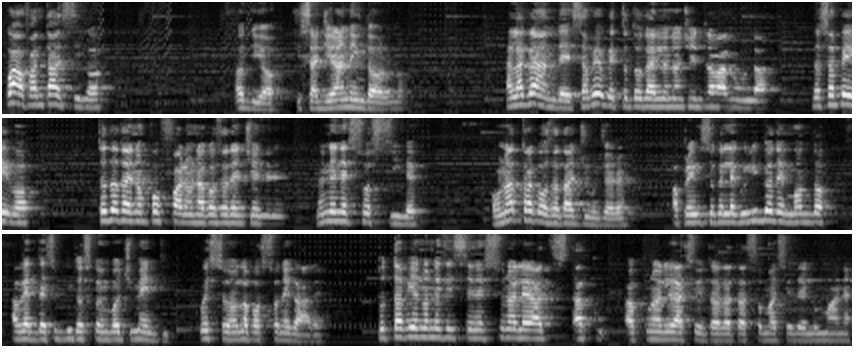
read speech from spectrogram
Wow, fantastico! Oddio, ci sta girando intorno. Alla grande, sapevo che Totodile non c'entrava nulla. Lo sapevo. Totodile non può fare una cosa del genere. Non è nel suo stile. Ho un'altra cosa da aggiungere. Ho previsto che l'equilibrio del mondo avrebbe subito sconvolgimenti. Questo non lo posso negare. Tuttavia non esiste nessuna relaz alcuna relazione tra la trasformazione dell'umana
